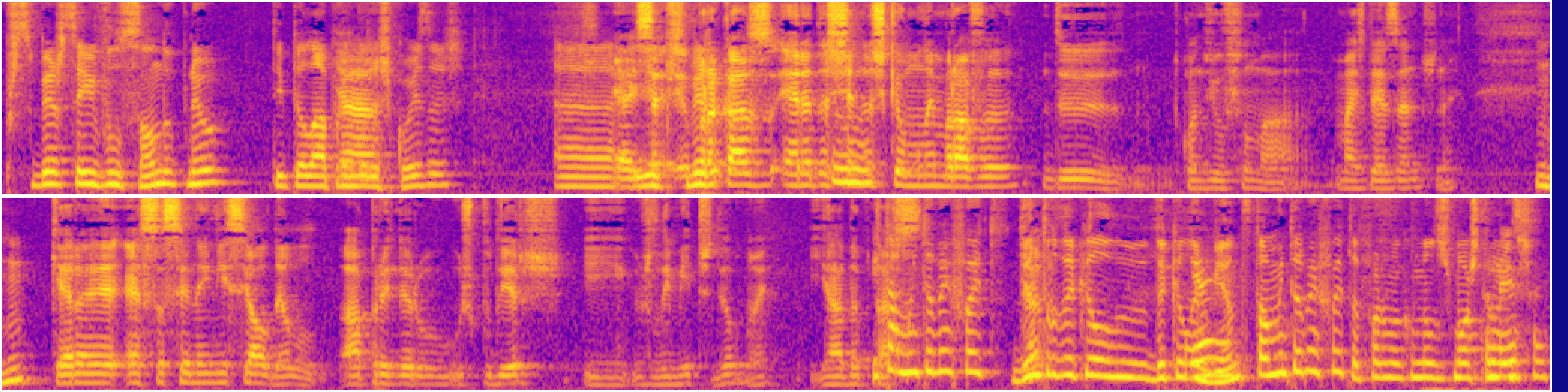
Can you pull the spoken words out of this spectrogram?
perceber-se a evolução do pneu, tipo ele a aprender Yeah. as coisas. ah, É, e isso é- perceber... Por acaso era das cenas que eu me lembrava de, de quando vi o filme há mais de 10 anos, né? Uhum. que era essa cena inicial dele a aprender o- os poderes e os limites dele, não é? E a E adaptar-se. está muito bem feito. Dentro daquele, daquele Yeah. ambiente está muito bem feito a forma como eles mostram Também isso.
